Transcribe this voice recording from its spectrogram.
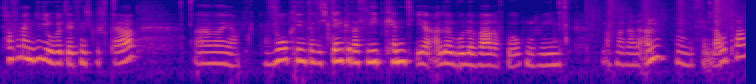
Ich hoffe, mein Video wird jetzt nicht gesperrt. Aber ja, so klingt das. Ich denke, das Lied kennt ihr alle, Boulevard of Broken Dreams. Ich mach mal gerade an, ein bisschen lauter.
